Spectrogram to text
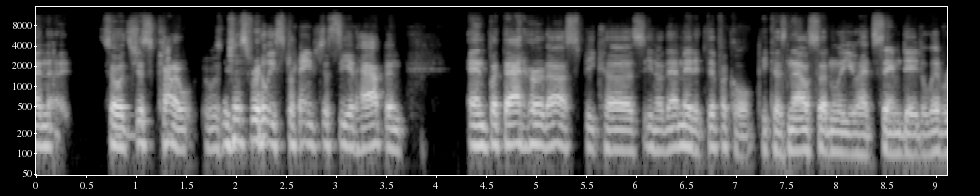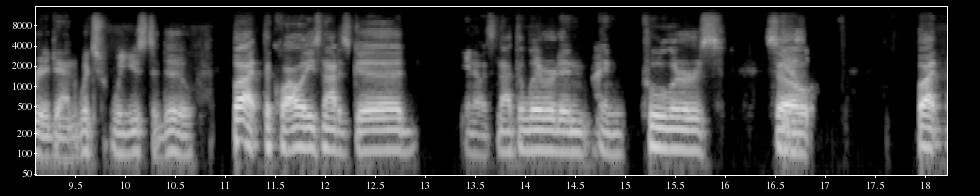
and so it's just kind of it was just really strange to see it happen. And but that hurt us because you know that made it difficult because now suddenly you had same day delivery again which we used to do. But the quality is not as good. You know it's not delivered in in coolers. So but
